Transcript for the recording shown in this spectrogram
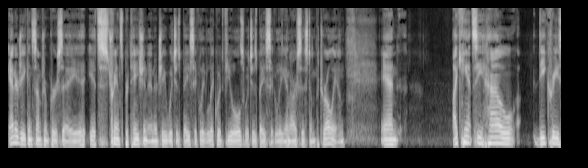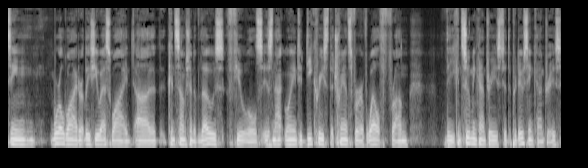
energy consumption per se, it's transportation energy, which is basically liquid fuels, which is basically in our system petroleum. And I can't see how decreasing worldwide, or at least US wide, uh, consumption of those fuels is not going to decrease the transfer of wealth from the consuming countries to the producing countries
